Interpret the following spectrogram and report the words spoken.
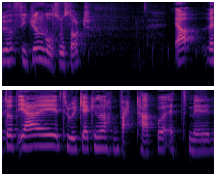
Du fikk jo en voldsom start. Ja, vet du at jeg tror ikke jeg kunne vært her på et mer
